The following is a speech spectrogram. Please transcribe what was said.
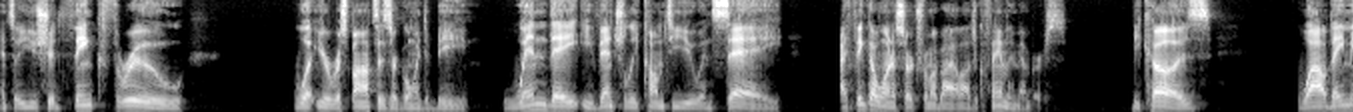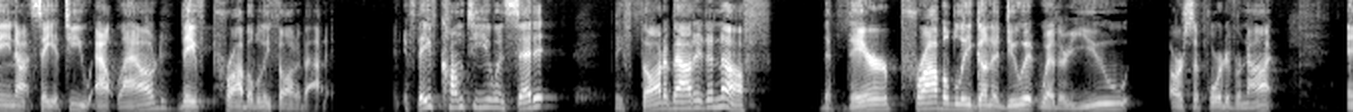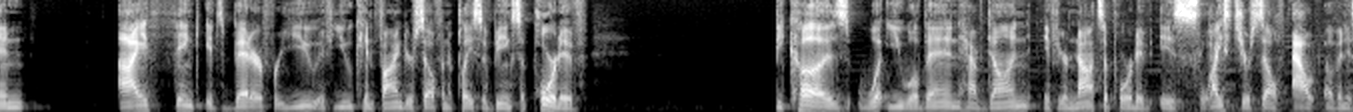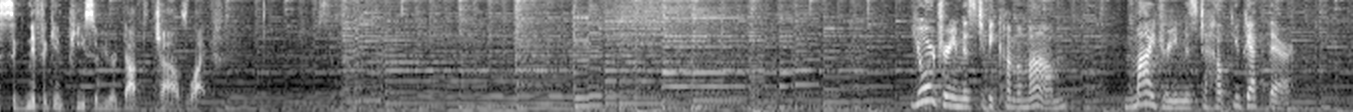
And so you should think through what your responses are going to be when they eventually come to you and say, I think I want to search for my biological family members. Because while they may not say it to you out loud, they've probably thought about it. If they've come to you and said it, they've thought about it enough that they're probably going to do it, whether you are supportive or not. And I think it's better for you if you can find yourself in a place of being supportive because what you will then have done if you're not supportive is sliced yourself out of a significant piece of your adopted child's life. Your dream is to become a mom. My dream is to help you get there.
